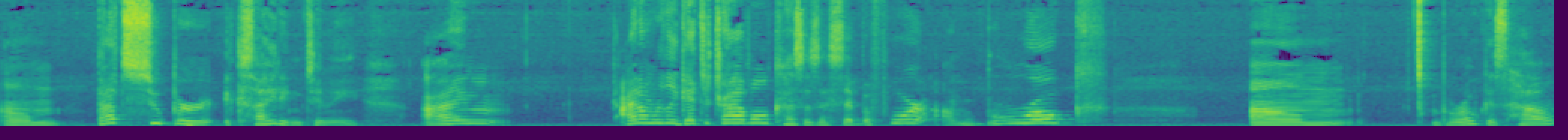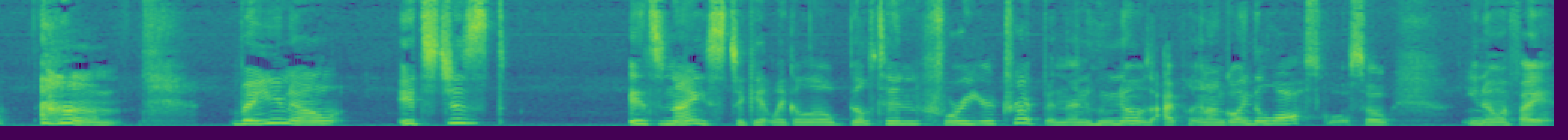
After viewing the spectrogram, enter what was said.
Um, that's super exciting to me. I'm I don't really get to travel because, as I said before, I'm broke. Um, broke as hell. Um, but you know, it's just it's nice to get like a little built-in four-year trip, and then who knows? I plan on going to law school, so you know if I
